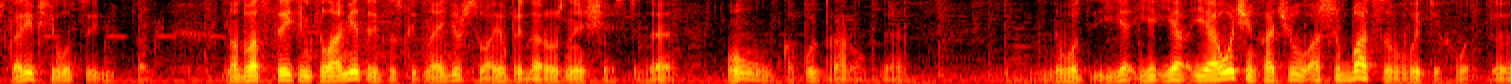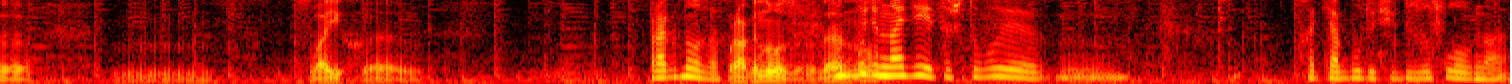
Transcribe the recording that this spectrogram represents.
скорее всего, ты там, на 23-м километре, так сказать, найдешь свое придорожное счастье, да. О, какой пророк, да. Вот, я, я, я очень хочу ошибаться в этих вот э, своих э, прогнозах. Прогнозах, да. Мы ну, будем надеяться, что вы, хотя будучи безусловно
